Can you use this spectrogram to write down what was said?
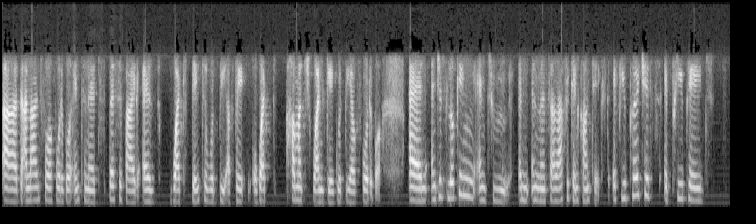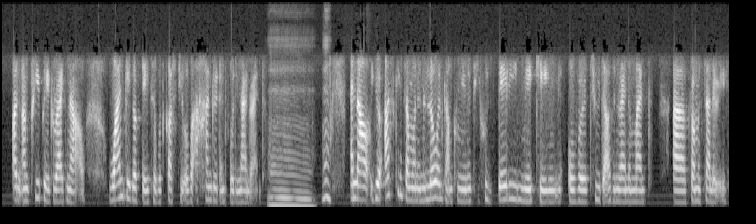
uh, the Alliance for Affordable Internet specified as what data would be or what how much one gig would be affordable, and and just looking into in, in the South African context, if you purchase a prepaid on, on prepaid right now, one gig of data would cost you over 149 rand. Mm. Mm. And now you're asking someone in a low income community who's barely making over 2,000 rand a month uh, from a salary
